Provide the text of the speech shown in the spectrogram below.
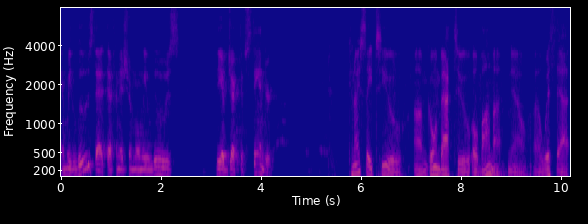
And we lose that definition when we lose the objective standard. Can I say too, um, going back to Obama now uh, with that,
